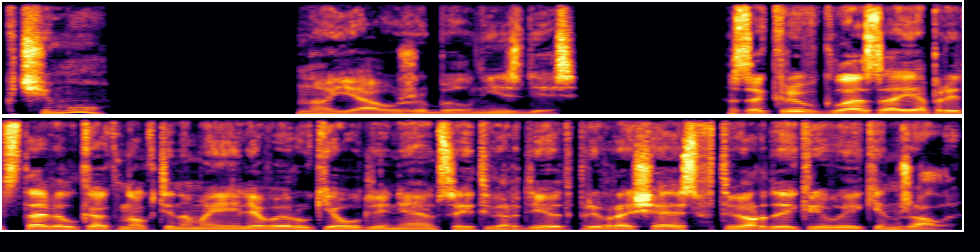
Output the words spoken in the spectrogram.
К чему? Но я уже был не здесь. Закрыв глаза, я представил, как ногти на моей левой руке удлиняются и твердеют, превращаясь в твердые кривые кинжалы.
